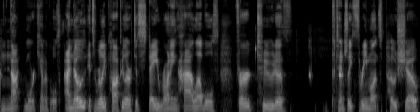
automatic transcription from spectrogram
not more chemicals. I know it's really popular to stay running high levels for two to potentially three months post show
